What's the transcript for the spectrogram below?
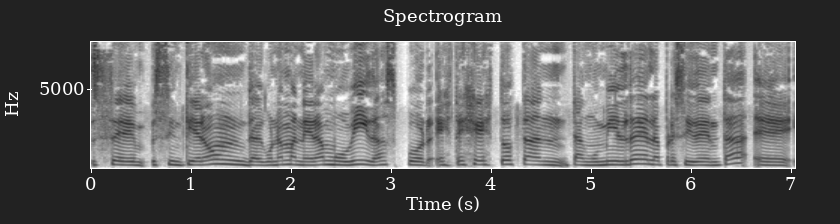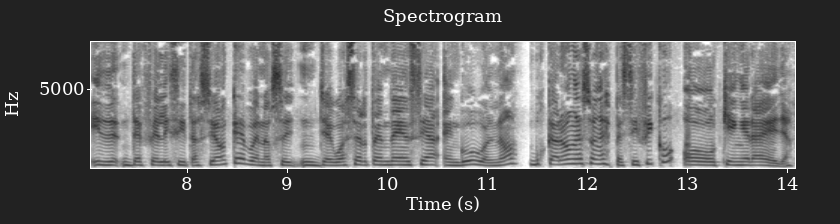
se sintieron de alguna manera movidas por este gesto tan, tan humilde de la presidenta eh, y de, felicitación que, bueno, se llegó a ser tendencia en Google, ¿no? ¿Buscaron eso en específico o quién era ella?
